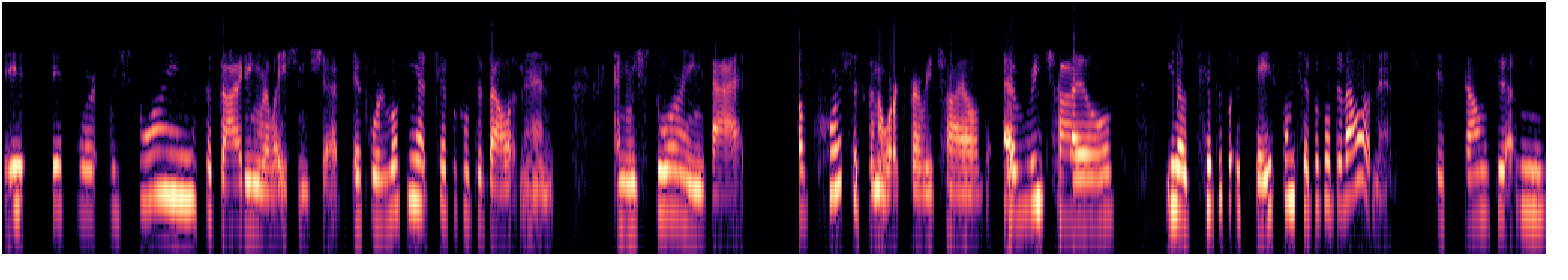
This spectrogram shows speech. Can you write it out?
it, if we're restoring the guiding relationship, if we're looking at typical development and restoring that, of course it's going to work for every child. Every child, you know, typical, it's based on typical development. It's going to, I mean,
